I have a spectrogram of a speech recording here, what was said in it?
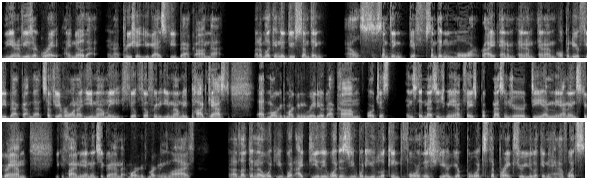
The interviews are great. I know that. And I appreciate you guys' feedback on that. But I'm looking to do something else, something diff, something more, right? And I'm, and I'm, and I'm open to your feedback on that. So if you ever want to email me, feel, feel free to email me podcast at mortgagemarketingradio.com or just instant message me on Facebook Messenger, DM me on Instagram. You can find me on Instagram at Mortgage Marketing Live. And I'd love to know what you what ideally what is you what are you looking for this year? Your what's the breakthrough you're looking to have? What's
